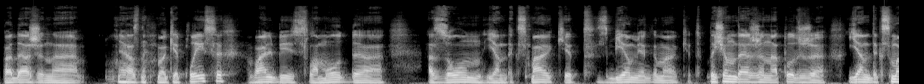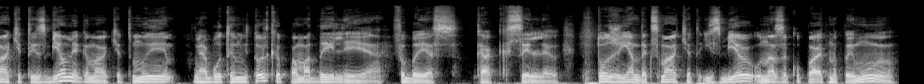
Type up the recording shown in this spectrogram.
продажи на разных маркетплейсах, Вальбис, Ламода, Озон, Яндекс.Маркет, Сбермегамаркет. Причем даже на тот же Яндекс.Маркет и Сбермегамаркет мы работаем не только по модели ФБС, как селлер. Тот же Яндекс.Маркет и Сбер у нас закупают напрямую,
